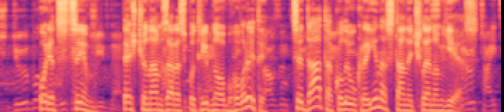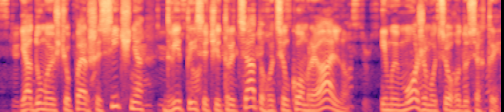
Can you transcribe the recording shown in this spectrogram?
Поряд з цим, те, що нам зараз потрібно обговорити, це дата, коли Україна стане членом ЄС. Я думаю, що 1 січня 2030-го цілком реально, і ми можемо цього досягти.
